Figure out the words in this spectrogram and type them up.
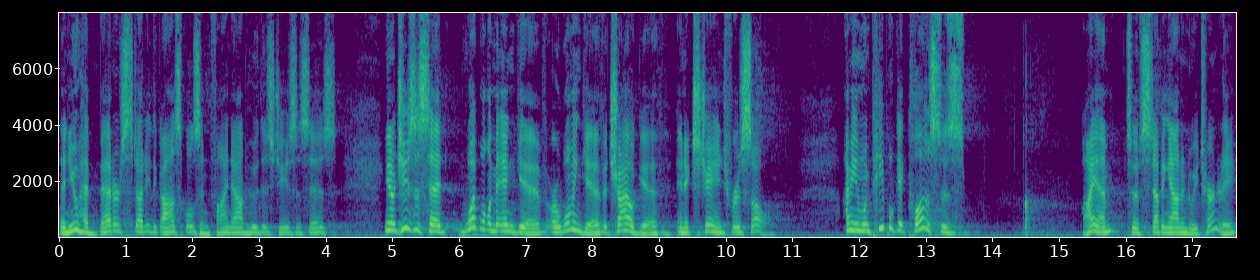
then you had better study the Gospels and find out who this Jesus is. You know, Jesus said, What will a man give or a woman give, a child give, in exchange for his soul? I mean, when people get close, as I am, to stepping out into eternity,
